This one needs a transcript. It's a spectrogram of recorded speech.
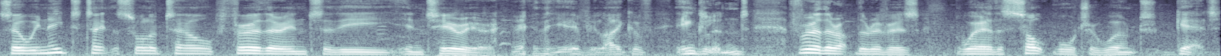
So we need to take the swallowtail further into the interior, if you like, of England, further up the rivers where the salt water won't get.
